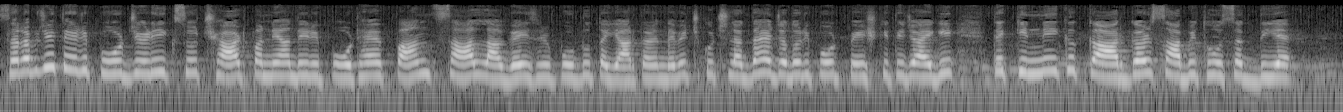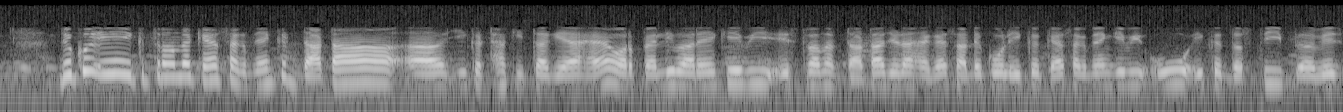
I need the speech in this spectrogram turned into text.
ਸਰਬਜੀਤ ਇਹ ਰਿਪੋਰਟ ਜਿਹੜੀ 166 ਪੰਨਿਆਂ ਦੀ ਰਿਪੋਰਟ ਹੈ 5 ਸਾਲ ਲੱਗ ਗਏ ਇਸ ਰਿਪੋਰਟ ਨੂੰ ਤਿਆਰ ਕਰਨ ਦੇ ਵਿੱਚ ਕੁਝ ਲੱਗਦਾ ਹੈ ਜਦੋਂ ਰਿਪੋਰਟ ਪੇਸ਼ ਕੀਤੀ ਜਾਏਗੀ ਤੇ ਕਿੰਨੀ ਕੁ ਕਾਰਗਰ ਸਾਬਿਤ ਹੋ ਸਕਦੀ ਹੈ ਦੇਖੋ ਇਹ ਇੱਕ ਤਰ੍ਹਾਂ ਦਾ ਕਹਿ ਸਕਦੇ ਹਾਂ ਕਿ ਡਾਟਾ ਇਕੱਠਾ ਕੀਤਾ ਗਿਆ ਹੈ ਔਰ ਪਹਿਲੀ ਵਾਰ ਹੈ ਕਿ ਵੀ ਇਸ ਤਰ੍ਹਾਂ ਦਾ ਡਾਟਾ ਜਿਹੜਾ ਹੈਗਾ ਸਾਡੇ ਕੋਲ ਇੱਕ ਕਹਿ ਸਕਦੇ ਹਾਂ ਕਿ ਵੀ ਉਹ ਇੱਕ ਦਸਤੀ ਵਿੱਚ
